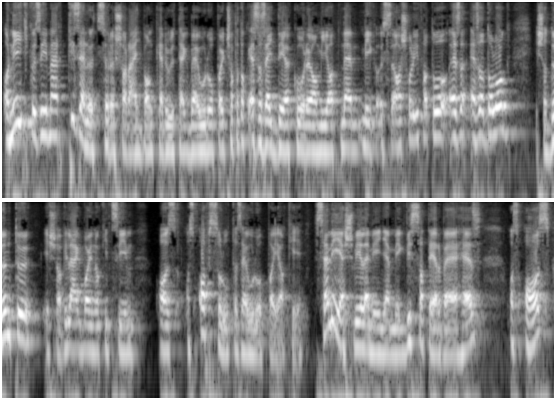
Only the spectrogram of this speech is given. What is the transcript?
a 4 közé már 15-szörös arányban kerültek be európai csapatok, ez az egy dél miatt nem még összehasonlítható ez a, ez a dolog, és a döntő és a világbajnoki cím az, az abszolút az európaiaké. Személyes véleményem még visszatérve ehhez, az az,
